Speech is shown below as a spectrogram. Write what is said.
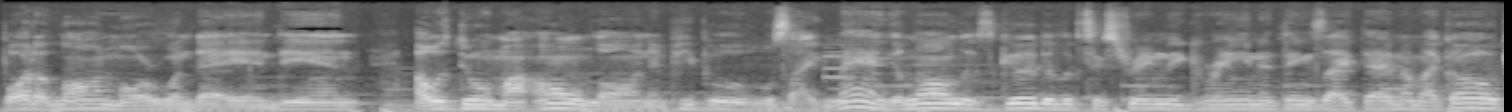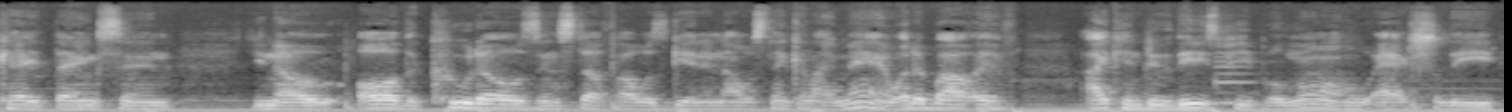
bought a lawnmower one day and then I was doing my own lawn and people was like, man, your lawn looks good. It looks extremely green and things like that. And I'm like, oh, okay, thanks. And, you know, all the kudos and stuff I was getting, I was thinking like, man, what about if I can do these people lawn who actually,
